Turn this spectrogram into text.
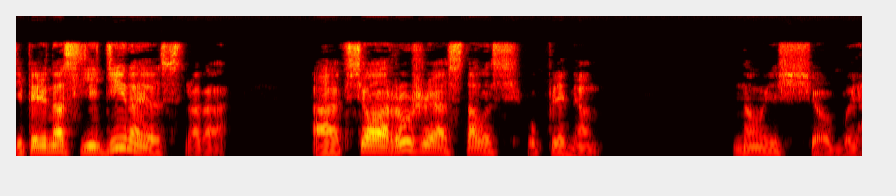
Теперь у нас единая страна, а все оружие осталось у племен. Ну, еще бы.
